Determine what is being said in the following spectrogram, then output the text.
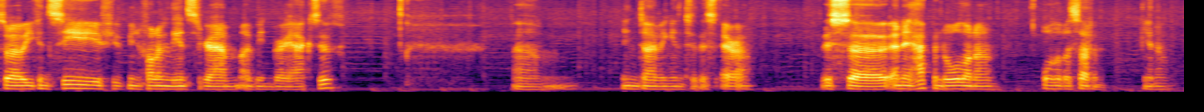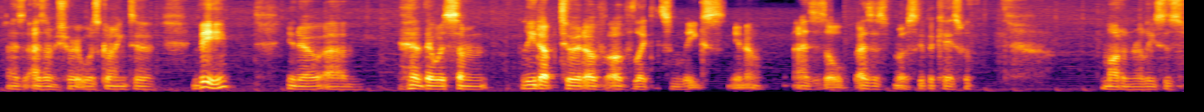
So you can see if you've been following the Instagram, I've been very active um, in diving into this era. This uh, and it happened all on a all of a sudden, you know, as as I'm sure it was going to be. You know, um, there was some lead up to it of of like some leaks, you know, as is all as is mostly the case with modern releases.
